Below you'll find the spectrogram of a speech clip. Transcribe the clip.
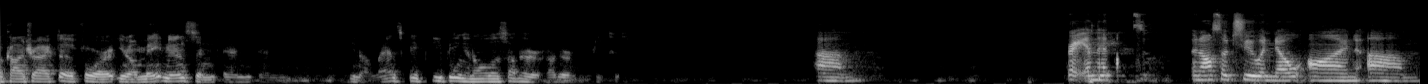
a contract uh, for you know maintenance and, and and you know landscape keeping and all those other other pieces. Um, great, and then also, and also to a note on um,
